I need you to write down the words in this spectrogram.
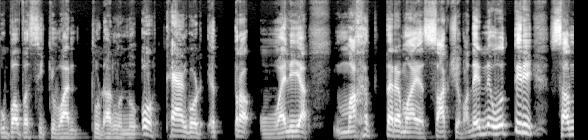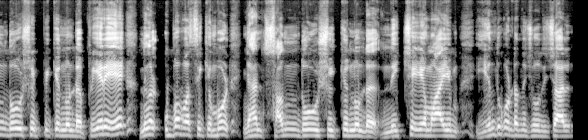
ഉപവസിക്കുവാൻ തുടങ്ങുന്നു. ഓ താങ്ക് ഗോഡ് എത്ര വലിയ മഹത്തരമായ സാക്ഷ്യം. അതെന്നെ ഒത്തിരി സന്തോഷിപ്പിക്കുന്നുണ്ട്. പ്രിയരെ നിങ്ങൾ ഉപവസിക്കുമ്പോൾ ഞാൻ സന്തോഷിക്കുന്നുണ്ട്. നിശ്ചയമായും എന്തുകൊണ്ടെന്ന് ചോദിച്ചാൽ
